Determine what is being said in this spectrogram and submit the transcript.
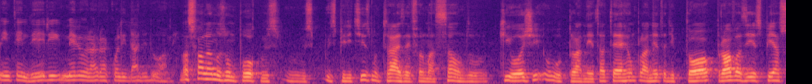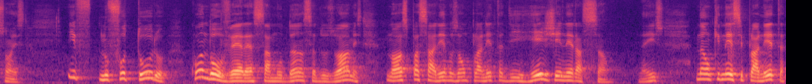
entender e melhorar a qualidade do homem. Nós falamos um pouco, o Espiritismo traz a informação do que hoje o planeta Terra é um planeta de provas e expiações. E no futuro, quando houver essa mudança dos homens, nós passaremos a um planeta de regeneração, não é isso? Não que nesse planeta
